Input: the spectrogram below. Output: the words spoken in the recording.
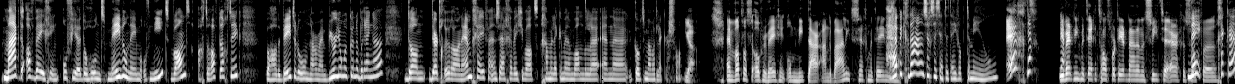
Maak de afweging of je de hond mee wil nemen of niet. Want achteraf dacht ik, we hadden beter de hond naar mijn buurjongen kunnen brengen. Dan 30 euro aan hem geven en zeggen, weet je wat, ga maar lekker met hem wandelen en eh koop er maar wat lekkers van. Ja. En wat was de overweging om niet daar aan de balie te zeggen meteen? Heb ik gedaan, zegt ze, zet het even op de mail. Echt? Ja. Je Ja. werd niet meteen getransporteerd naar een suite ergens? Nee, Of, eh, gek hè?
